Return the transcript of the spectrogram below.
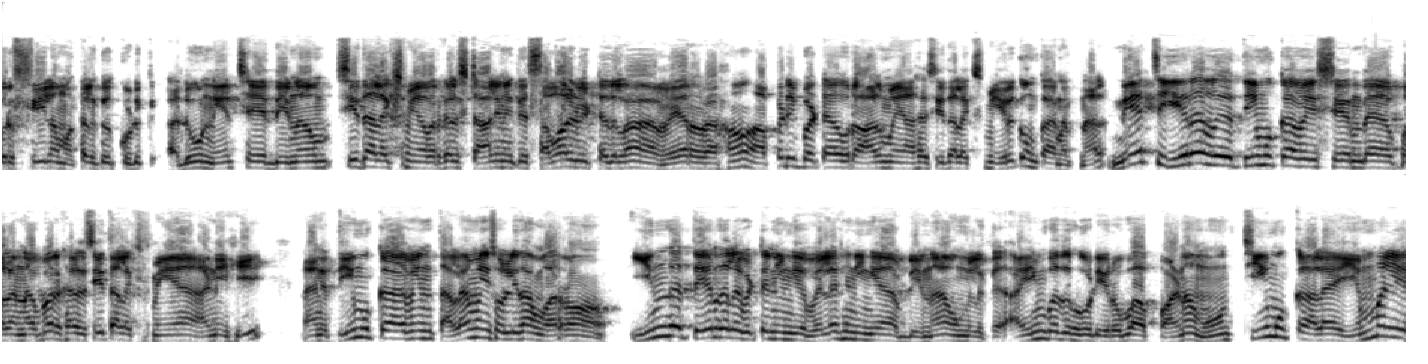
ஒரு ஃபீலை மக்களுக்கு கொடுக்கு. அதுவும் நேற்றைய தினம் சீதாலட்சுமி அவர்கள் ஸ்டாலினுக்கு சவால் விட்டதெல்லாம் வேற ரகம். அப்படிப்பட்ட ஒரு ஆளுமையாக சீதாலட்சுமி இருக்கும் காரணத்தினால் நேற்று இரவு திமுகவை சேர்ந்த பல நபர்கள் சீதாலட்சுமியை அணுகி நாங்க திமுகவின் தலைமை சொல்லிதான் வர்றோம். இந்த தேர்தலை விட்டு நீங்க விலகுனீங்க அப்படின்னா உங்களுக்கு ஐம்பது கோடி ரூபாய் பணமும் திமுகல எம்எல்ஏ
